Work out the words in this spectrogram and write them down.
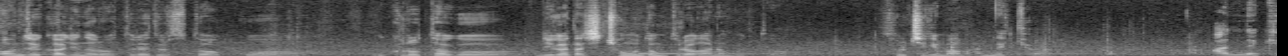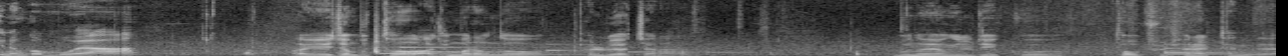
언제까지 너를 호텔에 둘 수도 없고 그렇다고 네가 다시 청운동 들어가는 것도 솔직히 마음 안 내켜. 안 내키는 건 뭐야? 아, 예전부터 아줌마랑 너 별로였잖아. 문호 형 일도 있고 더 불편할 텐데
